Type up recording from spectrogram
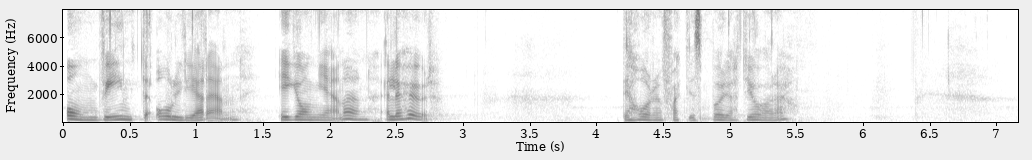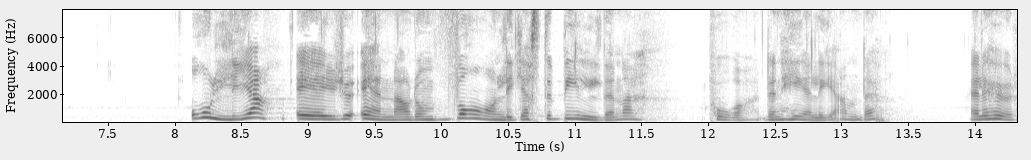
Om vi inte oljar den i gångjärnen, eller hur? Det har den faktiskt börjat göra. Olja är ju en av de vanligaste bilderna på den heliga Ande. Eller hur?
